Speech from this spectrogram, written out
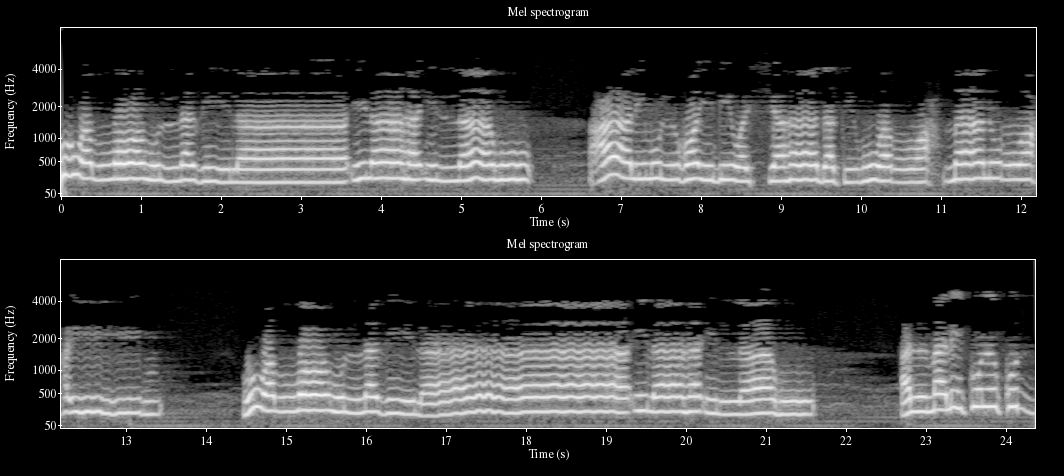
هُوَ اللَّهُ الَّذِي لَا إِلَٰهَ إِلَّا هُوَ. عَالِمُ الْغَيْبِ وَالشَّهَادَةِ هُوَ الرَّحْمَنُ الرَّحِيمُ. هُوَ اللَّهُ الَّذِي لَا إِلَٰهَ إِلَّا هُوَ. الْمَلِكُ الْقُدُّوسُ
